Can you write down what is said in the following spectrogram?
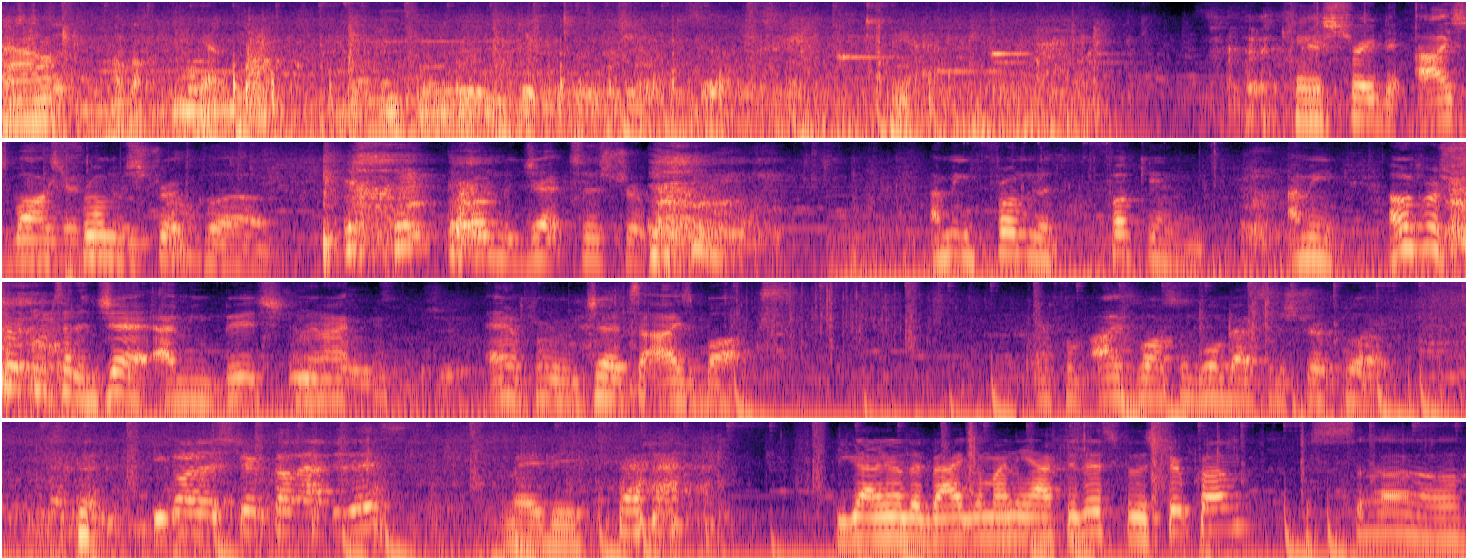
out. Yep. Yeah. Came straight to Icebox from the strip club. from the jet to the strip club. I mean, from the fucking. I mean, I went from strip club to the jet. I mean, bitch, and then I, and from jet to Icebox, and from Icebox I'm going back to the strip club. You going to the strip club after this? Maybe. You got another bag of money after this for the strip club? So,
